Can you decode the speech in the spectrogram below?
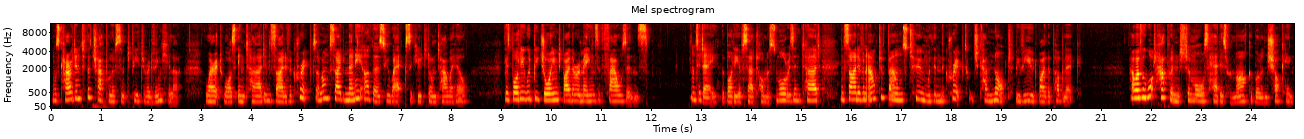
and was carried into the chapel of St. Peter ad Vincula, where it was interred inside of a crypt alongside many others who were executed on Tower Hill. His body would be joined by the remains of thousands, and today the body of Sir Thomas More is interred inside of an out of bounds tomb within the crypt which cannot be viewed by the public. However, what happened to More's head is remarkable and shocking.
